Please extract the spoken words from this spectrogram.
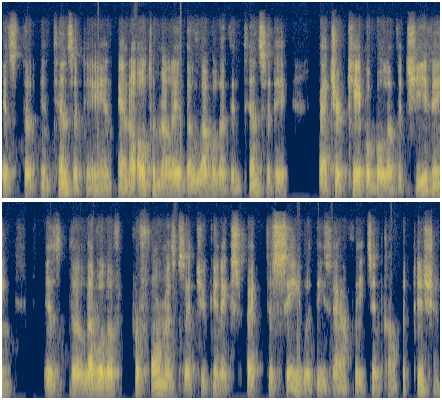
it's the intensity, and and ultimately the level of intensity that you're capable of achieving is the level of performance that you can expect to see with these athletes in competition.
